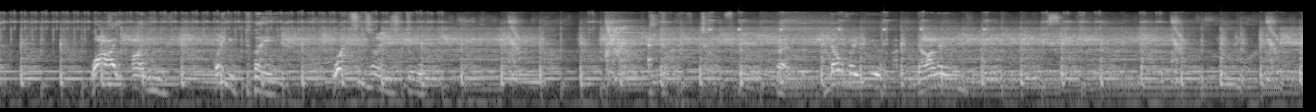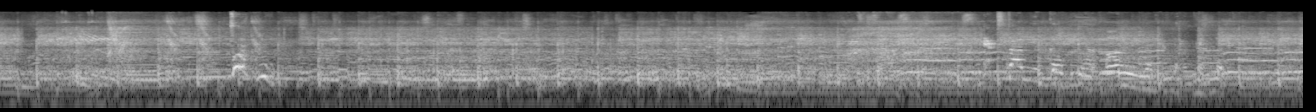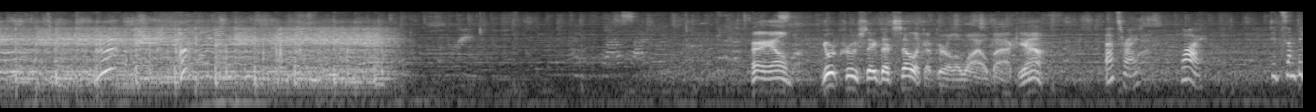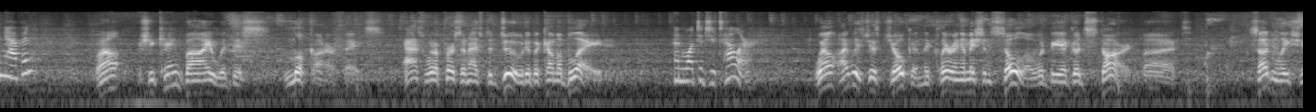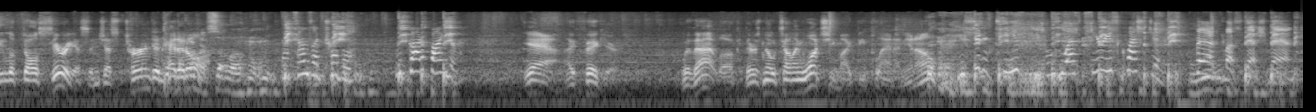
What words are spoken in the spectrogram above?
Why are you? What are you playing? What season are you doing? But no for you, I'm nodding. be Hey, Elma, your crew saved that Celica girl a while back, yeah? That's right. Why? Did something happen? Well, she came by with this look on her face. Asked what a person has to do to become a blade. And what did you tell her? Well, I was just joking that clearing a mission solo would be a good start, but suddenly she looked all serious and just turned and headed off. Solo. That sounds like trouble. We've got to find her. Yeah, I figure. With that look, there's no telling what she might be planning, you know? You shouldn't tease people who ask serious questions. Bad mustache man.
